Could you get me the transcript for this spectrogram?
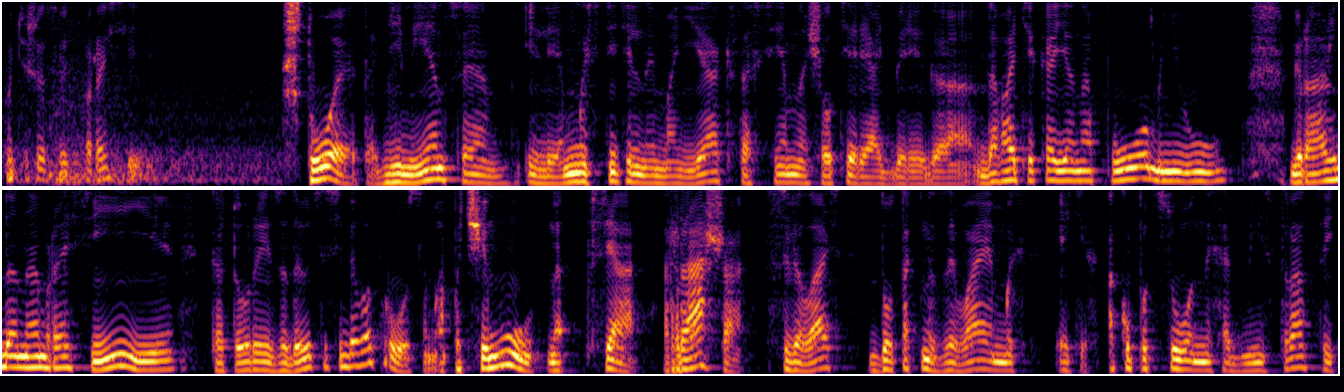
путешествовать по России. Что это? Деменция или мстительный маньяк совсем начал терять берега? Давайте-ка я напомню гражданам России, которые задаются себе вопросом, а почему вся Раша свелась до так называемых этих оккупационных администраций,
